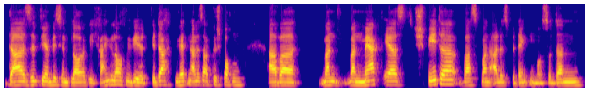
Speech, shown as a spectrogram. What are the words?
Da sind wir ein bisschen blauäugig reingelaufen. Wir, wir dachten, wir hätten alles abgesprochen, aber man, man merkt erst später, was man alles bedenken muss. Und dann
